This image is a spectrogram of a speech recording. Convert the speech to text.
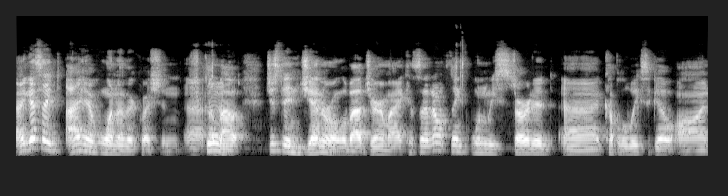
I guess I I have one other question uh, about just in general about Jeremiah because I don't think when we started uh, a couple of weeks ago on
